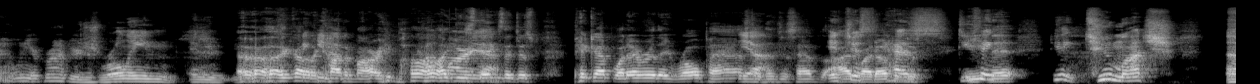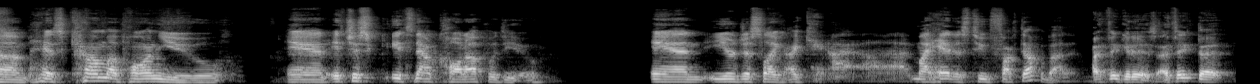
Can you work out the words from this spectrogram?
uh, when you're growing up? You're just rolling and you. Uh, I it a Katamari ball, like these yeah. things that just pick up whatever they roll past Yeah. and then just have the It eyes just wide open, has. just do you think? it. Do you think too much um, has come upon you, and it's just it's now caught up with you, and you're just like I can't. I, my head is too fucked up about it. I think it is. I think that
